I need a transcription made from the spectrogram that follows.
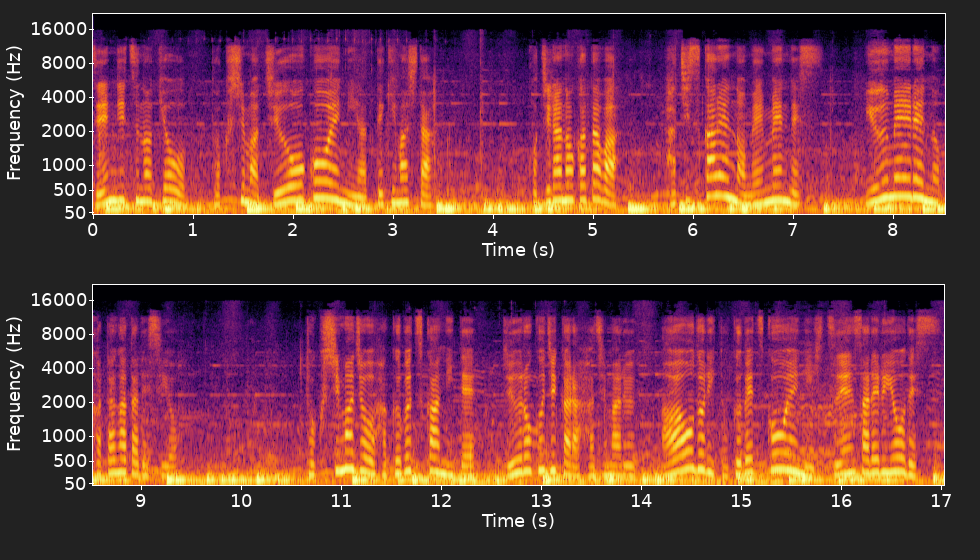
前日の今日徳島中央公園にやってきました。こちらの方はハチスカ連の面々です。有名連の方々ですよ。徳島城博物館にて16時から始まる阿波踊り特別公演に出演されるようです。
